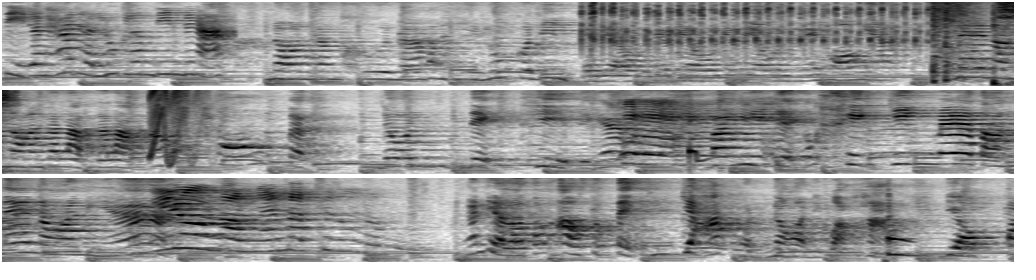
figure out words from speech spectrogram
สี่เดือนห้าเดือนลูกเริ่มดิ้นด้วยนะ นอนกลางคืนนะบางทีลูกก็ดิ้นเดียวๆเดียวๆเดียวๆเดียวๆอยู่ในท้องเนี้ยแม่นอนนอนจะหลับจะหลับเอ้าท้องแบบโดนเด็กถีบอย่างเงี้ยบางทีเด็กก็คิกกิ้งแม่ตอนแม่นอนอย่างเงี้ย นี่ดูนอนงั้นมาขึ้นนอนงั้นเดี๋ยวเราต้องเอาสเต็ปที่ยากกว่านอนดีกว่าค่ะ เดี๋ยวไป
